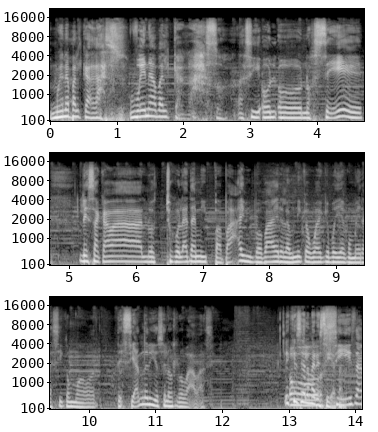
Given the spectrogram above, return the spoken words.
Buena para el cagazo. Buena para el cagazo. Así, o, o no sé, le sacaba los chocolates a mi papá y mi papá era la única weá que podía comer así como deseándole y yo se los robaba. así. Es que se lo O- merecía. Sí, se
